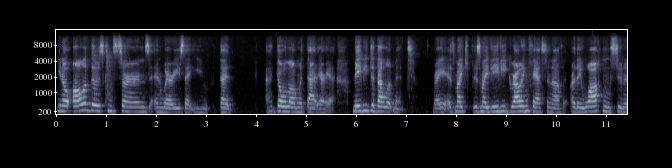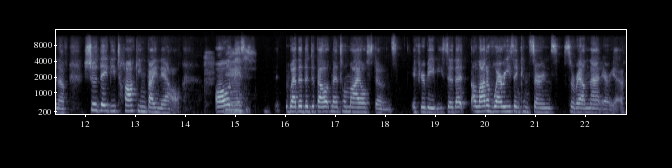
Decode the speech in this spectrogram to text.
You know, all of those concerns and worries that you that uh, go along with that area. Maybe development, right? Is my is my baby growing fast enough? Are they walking soon enough? Should they be talking by now? All of these whether the developmental milestones if your baby so that a lot of worries and concerns surround that area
